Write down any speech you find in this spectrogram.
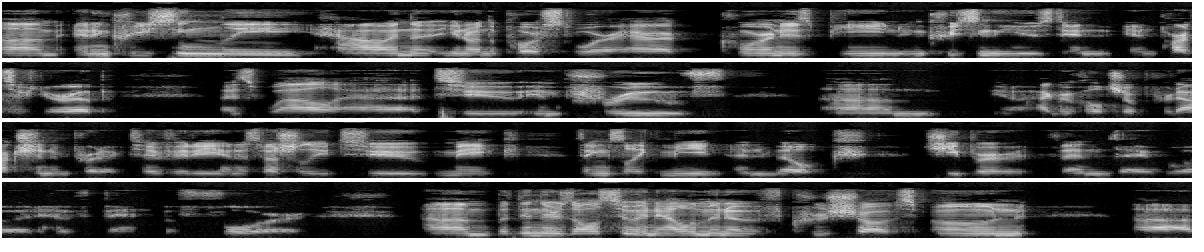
um, and increasingly how in the you know in the post-war era corn is being increasingly used in, in parts of Europe as well uh, to improve um, you know agricultural production and productivity, and especially to make things like meat and milk cheaper than they would have been before. Um, but then there's also an element of Khrushchev's own uh,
